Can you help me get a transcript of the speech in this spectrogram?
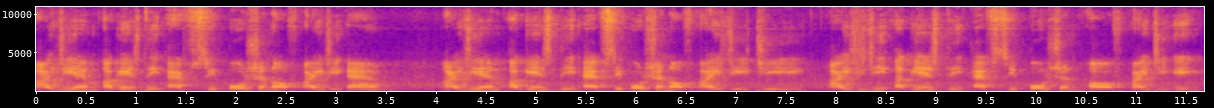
IgM against the Fc portion of IgM, IgM against the Fc portion of IgG, IgG against the Fc portion of IgA.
